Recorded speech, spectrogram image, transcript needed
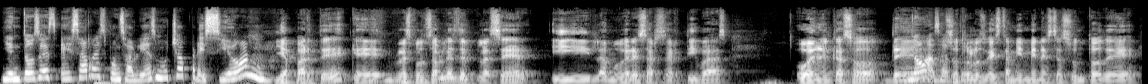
y entonces esa responsabilidad es mucha presión. Y aparte que responsables del placer y las mujeres asertivas, o en el caso de nosotros los gays también viene este asunto de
